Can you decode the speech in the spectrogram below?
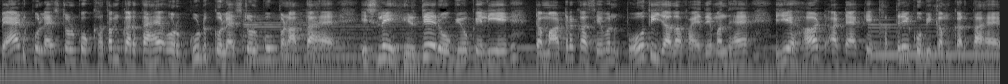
बैड कोलेस्ट्रॉल को ख़त्म करता है और गुड कोलेस्ट्रॉल को बढ़ाता है। इसलिए हृदय रोगियों के लिए टमाटर का सेवन बहुत ही ज़्यादा फ़ायदेमंद है। ये हार्ट अटैक के खतरे को भी कम करता है।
